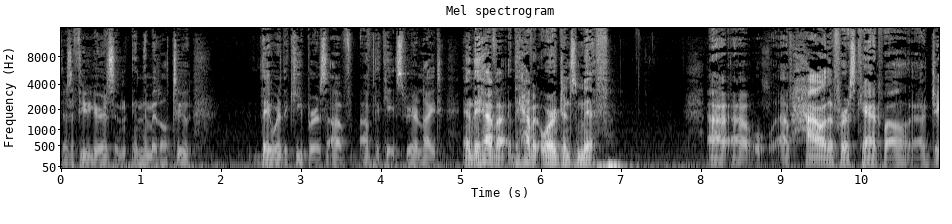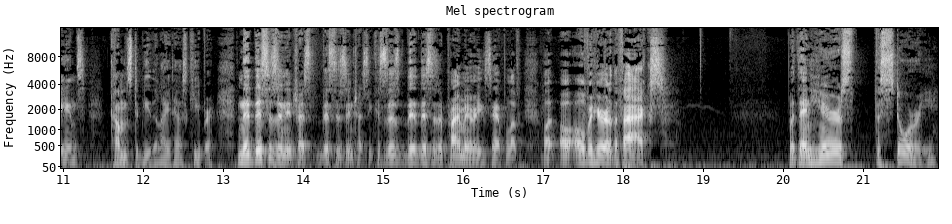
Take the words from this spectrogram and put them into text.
There's a few years in, in the middle too. They were the keepers of, of the Cape Spear Light, and they have a they have an origins myth uh, uh, of how the first Cantwell uh, James comes to be the lighthouse keeper. And this is an interest. This is interesting because this this is a primary example of well, over here are the facts, but then here's the story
